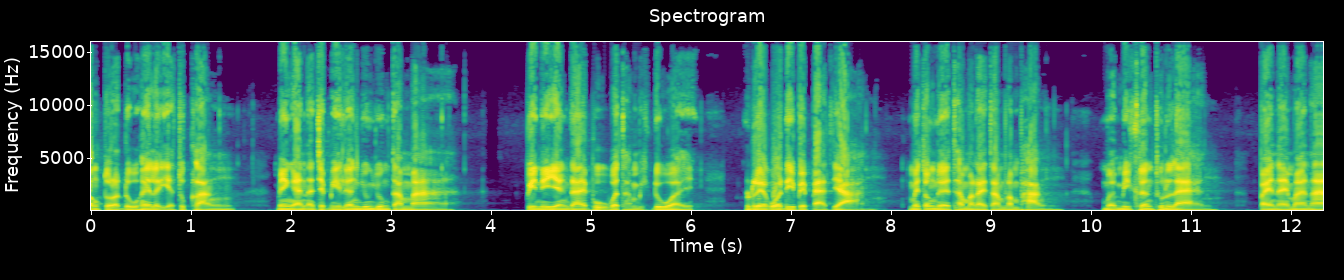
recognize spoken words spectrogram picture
ต้องตรวจดูให้ละเอียดทุกครั้ง ไม่งั้นอาจจะมีเรื่องยุ่งๆตามมา ปีนี้ยังได้ผู้อุปถัมภ์อีกด้วย เรียกว่าดีไป 8 อย่าง ไม่ต้องเหนื่อยทำอะไรตามลำพัง เหมือนมีเครื่องทุ่นแรง ไปไหนมาไหน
